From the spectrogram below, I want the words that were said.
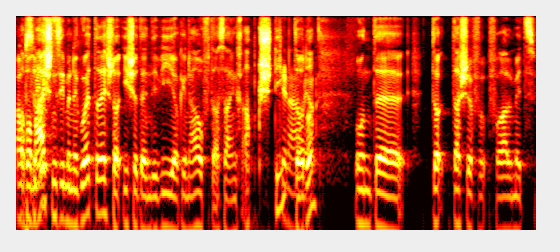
Aber Absolut. meistens in einem guten Restaurant ist ja dann der Wein ja genau auf das eigentlich abgestimmt, Genau, oder? ja. Und äh, da, das ist ja vor allem jetzt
